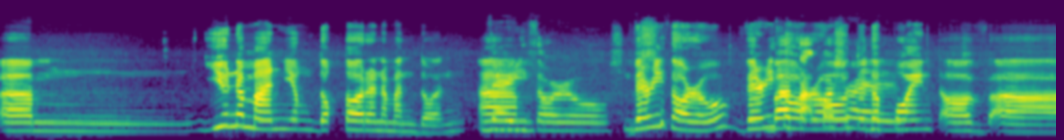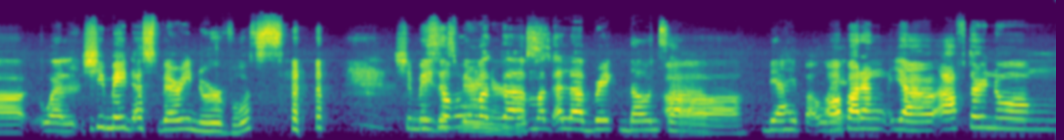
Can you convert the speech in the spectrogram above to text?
um, yun naman, yung doktora naman doon. Um, Very thorough. She's- very thorough, very Bata thorough to the eh. point of uh well, she made us very nervous. she made Gusto us very mag, nervous. mag-ala breakdown sa Oo. biyahe pa uwi. Oh, parang yeah, after nung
